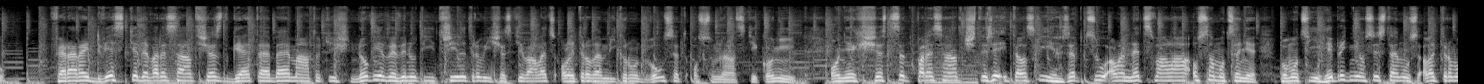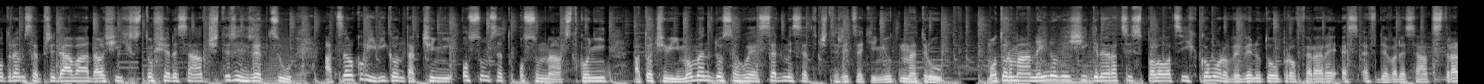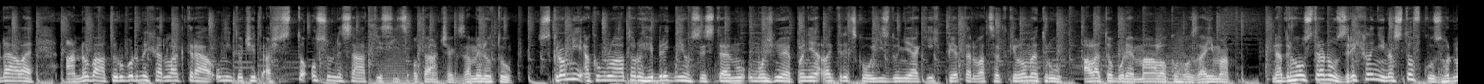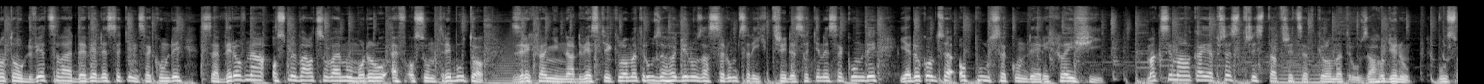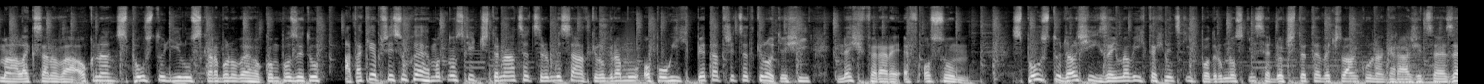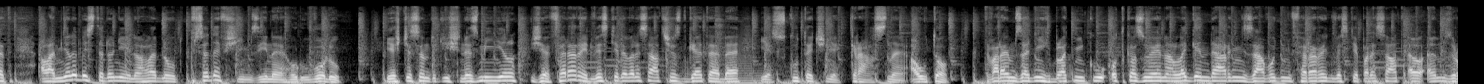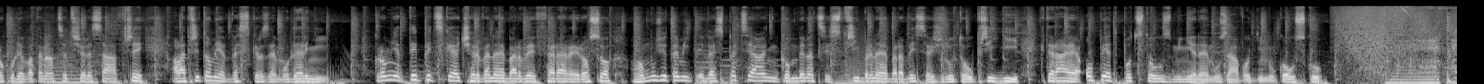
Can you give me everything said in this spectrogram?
Ferrari 296 GTB má totiž nově vyvinutý 3-litrový šestiválec o litrovém výkonu 218 koní. O něch 654 italských hřebců ale necválá osamoceně. Pomocí hybridního systému s elektromotorem se přidává dalších 164 hřebců a celkový výkon tak činí 818 koní a točivý moment dosahuje 740 Nm. Motor má nejnovější generaci spalovacích komor vyvinutou pro Ferrari SF90 Stradale a nová turbodmychadla, která umí točit až 180 tisíc otáček za minutu. Skromný akumulátor hybridního systému umožňuje plně elektrickou jízdu nějakých 25 km, ale to bude málo koho zajímat. Na druhou stranu zrychlení na stovku s hodnotou 2,9 sekundy se vyrovná osmiválcovému modelu F8 Tributo. Zrychlení na 200 km za hodinu za 7,3 sekundy je dokonce o půl sekundy rychlejší. Maximálka je přes 330 km za hodinu. Vůz má Lexanová okna, spoustu dílů z karbonového kompozitu a také při suché hmotnosti 1470 kg o pouhých 35 kg těžší než Ferrari F8. Spoustu dalších zajímavých technických podrobností se dočtete ve článku na garáži CZ, ale měli byste do něj nahlédnout především z jiného důvodu. Ještě jsem totiž nezmínil, že Ferrari 296 GTB je skutečně krásné auto. Tvarem zadních blatníků odkazuje na legendární závodní Ferrari 250 LM z roku 1963, ale přitom je veskrze moderní. Kromě typické červené barvy Ferrari Rosso ho můžete mít i ve speciální kombinaci stříbrné barvy se žlutou přídí, která je opět podstou zmíněnému závodnímu kousku.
